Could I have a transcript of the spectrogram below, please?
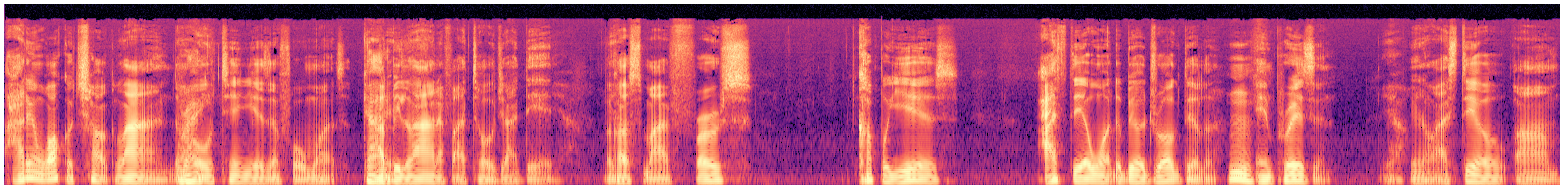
I didn't walk a chalk line the Right. whole ten years and four months. Got I'd it. be lying if I told you I did, because my first couple years, I still want to be a drug dealer Hmm. in prison. Yeah, You know, I still um,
